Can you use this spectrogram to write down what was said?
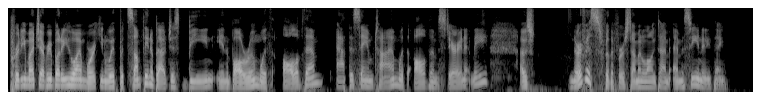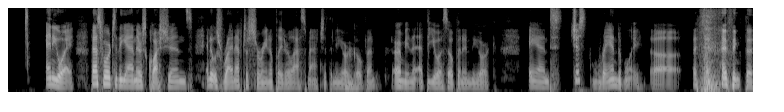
pretty much everybody who I'm working with, but something about just being in a ballroom with all of them at the same time, with all of them staring at me, I was nervous for the first time in a long time emceeing anything. Anyway, fast forward to the end, there's questions, and it was right after Serena played her last match at the New York Mhm. Open, or I mean, at the U.S. Open in New York. and just randomly, uh, I, th- I think the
